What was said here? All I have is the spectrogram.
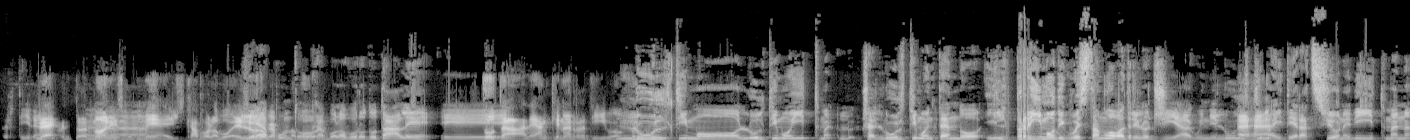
per dire. Beh, Mental Money secondo me è il capolavoro, è il loro è appunto un capolavoro totale. E... Totale, anche narrativo. L'ultimo, l'ultimo Hitman, cioè l'ultimo intendo il primo di questa nuova trilogia, quindi l'ultima uh-huh. iterazione di Hitman,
